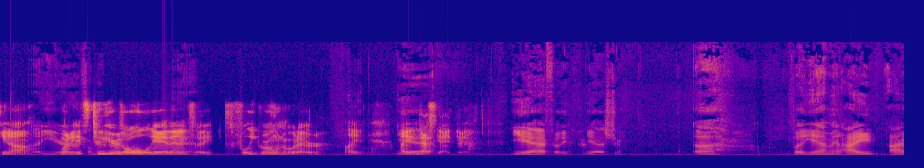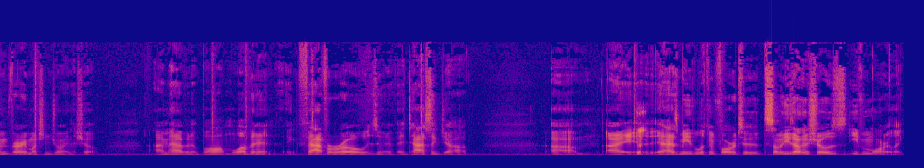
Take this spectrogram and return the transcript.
you know A year when it's two years old, yeah, then it's a, it's fully grown or whatever. Like, like that's the idea. Yeah, I feel you. Yeah, that's true. Uh, but yeah, man, I I'm very much enjoying the show. I'm having a ball. I'm loving it. I think Favreau is doing a fantastic job. Um, I it has me looking forward to some of these other shows even more. Like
